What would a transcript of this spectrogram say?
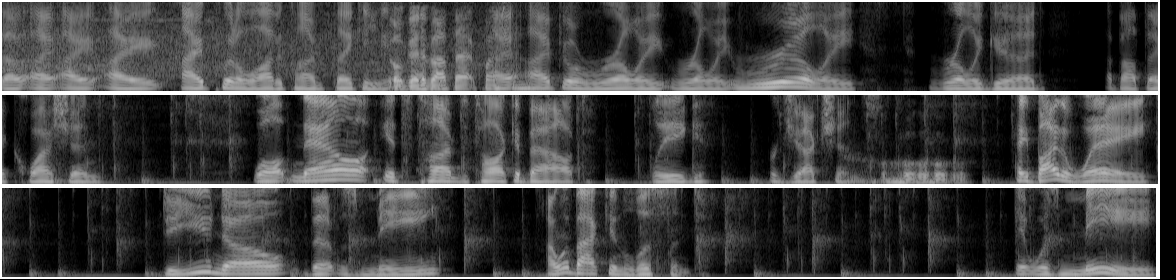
Uh, I, I I I put a lot of time thinking. You feel good about that question? I, I feel really, really, really, really good about that question. Well, now it's time to talk about league projections. Ooh. Hey, by the way, do you know that it was me? I went back and listened. It was me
